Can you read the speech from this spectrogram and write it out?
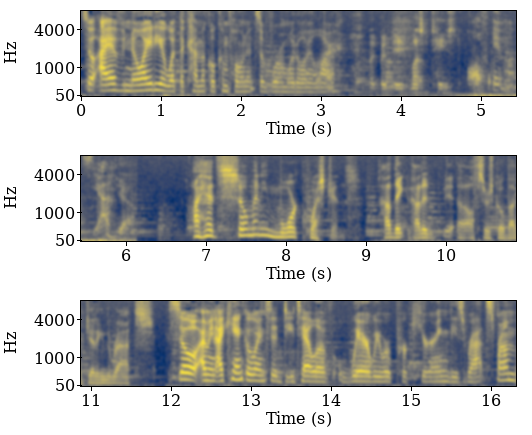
So I have no idea what the chemical components of wormwood oil are. But, but it must taste awful. It must, yeah. Yeah. I had so many more questions. How they how did uh, officers go about getting the rats? So, I mean, I can't go into detail of where we were procuring these rats from.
